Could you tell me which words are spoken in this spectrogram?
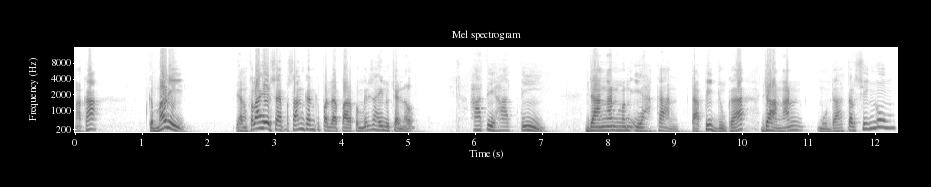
Maka kembali yang terakhir saya pesankan kepada para pemirsa Hindu Channel hati-hati jangan mengiyakan tapi juga jangan mudah tersinggung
